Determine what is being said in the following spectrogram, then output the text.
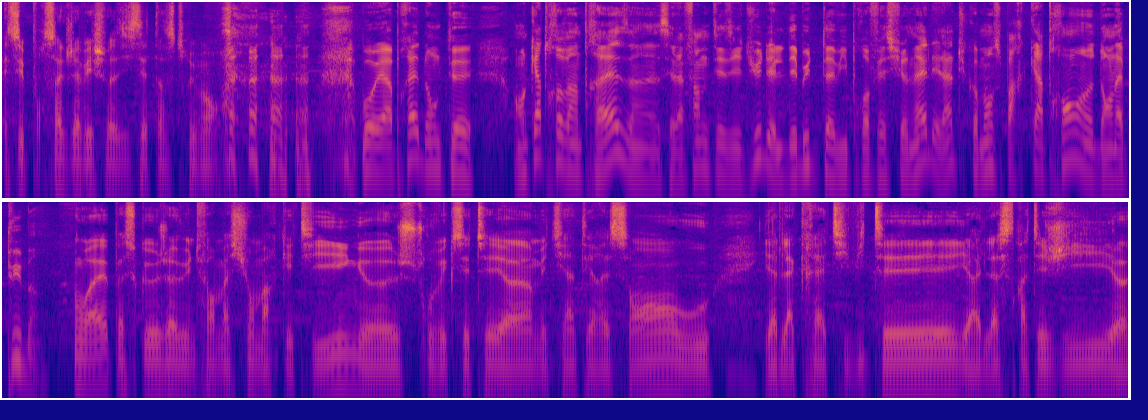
et c'est pour ça que j'avais choisi cet instrument. Bon, et après, donc, en 93, euh, c'est la fin de tes études et le début de ta vie professionnelle. Et là, tu commences par 4 ans euh, dans la pub. Ouais, parce que j'avais une formation marketing, euh, je trouvais que c'était un métier intéressant où il y a de la créativité, il y a de la stratégie, euh,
